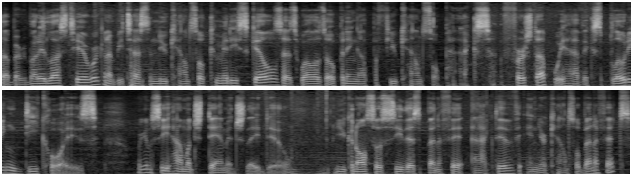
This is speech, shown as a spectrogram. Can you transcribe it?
up, everybody? Lust here. We're going to be testing new council committee skills as well as opening up a few council packs. First up, we have exploding decoys. We're going to see how much damage they do. You can also see this benefit active in your council benefits.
